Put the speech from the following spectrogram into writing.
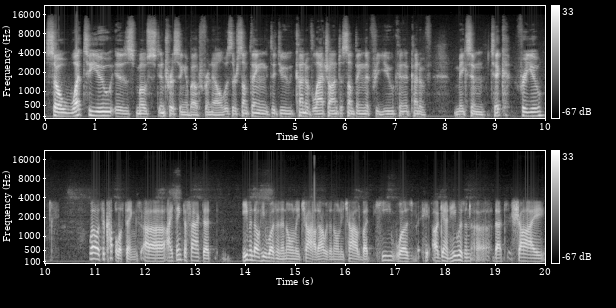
So, what to you is most interesting about Fresnel? Was there something? Did you kind of latch on to something that for you kind of makes him tick for you? Well, it's a couple of things. Uh, I think the fact that even though he wasn't an only child, I was an only child, but he was he, again he was an, uh, that shy.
